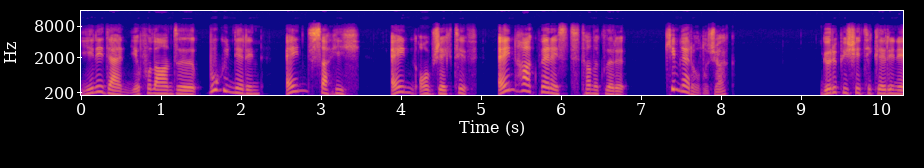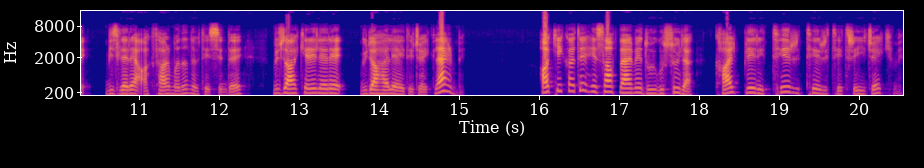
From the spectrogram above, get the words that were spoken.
yeniden yapılandığı bugünlerin en sahih, en objektif, en hakperest tanıkları kimler olacak? Görüp işittiklerini bizlere aktarmanın ötesinde müzakerelere müdahale edecekler mi? Hakikate hesap verme duygusuyla kalpleri tir tir titreyecek mi?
